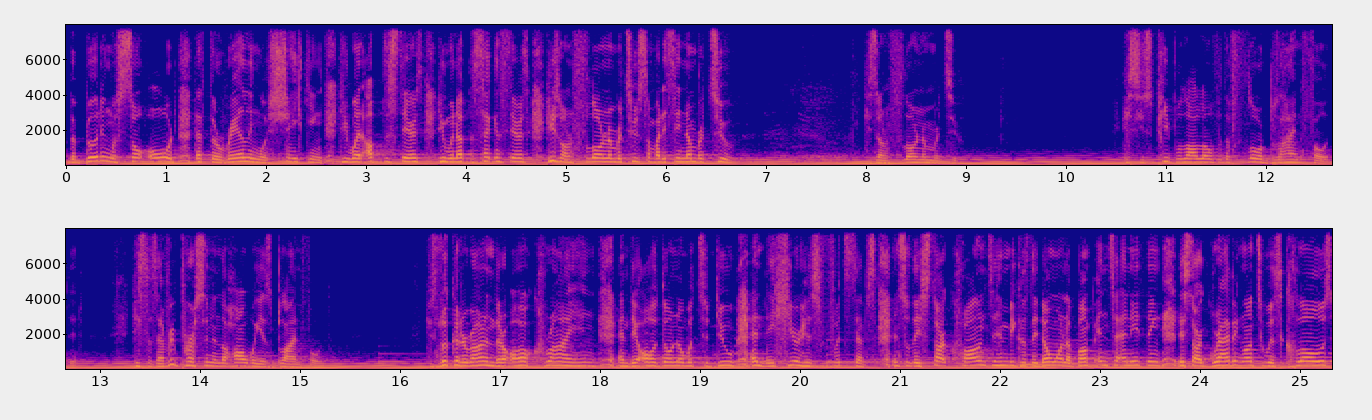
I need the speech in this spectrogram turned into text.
the, building was so old that the railing was shaking. He went up the stairs, he went up the second stairs. He's on floor number two. Somebody say number two. He's on floor number two. He sees people all over the floor blindfolded. He says, Every person in the hallway is blindfolded. He's looking around and they're all crying and they all don't know what to do and they hear his footsteps. And so they start crawling to him because they don't want to bump into anything. They start grabbing onto his clothes,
